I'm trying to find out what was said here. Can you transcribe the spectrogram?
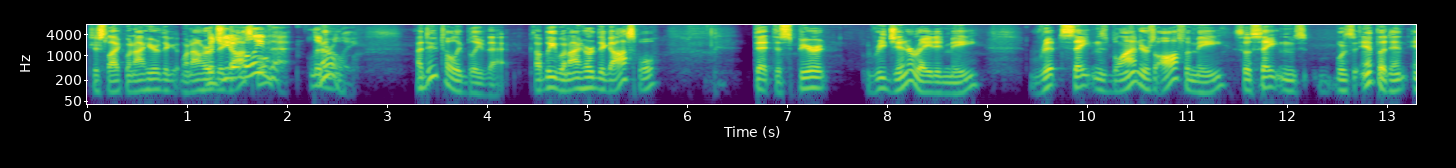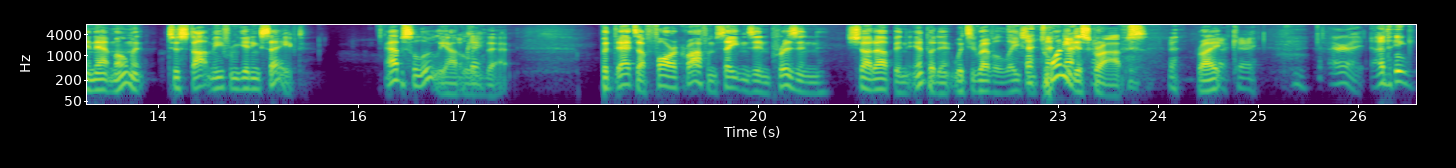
Just like when I hear the when I heard But the you gospel, don't believe that, literally. I do totally believe that. I believe when I heard the gospel that the Spirit regenerated me, ripped Satan's blinders off of me, so Satan was impotent in that moment to stop me from getting saved. Absolutely, I believe Okay. that. But that's a far cry from Satan's in prison, shut up and impotent, which Revelation 20 describes, right? Okay. All right. I think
